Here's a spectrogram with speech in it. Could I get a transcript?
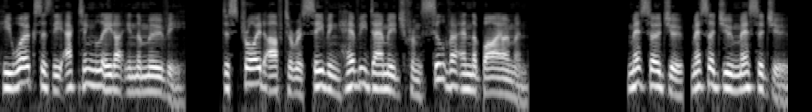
He works as the acting leader in the movie. Destroyed after receiving heavy damage from Silver and the Bioman. Mesoju, Mesoju Mesoju,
